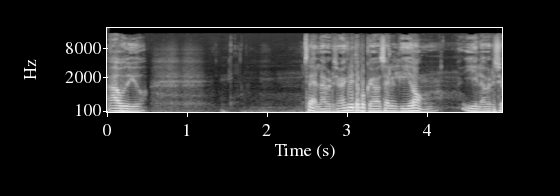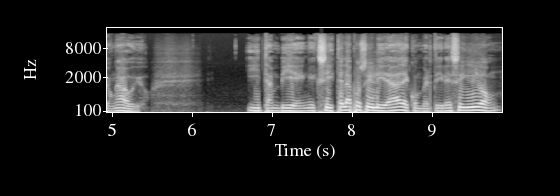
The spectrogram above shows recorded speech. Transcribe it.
audio. O sea, la versión escrita porque va a ser el guion y la versión audio. Y también existe la posibilidad de convertir ese guion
